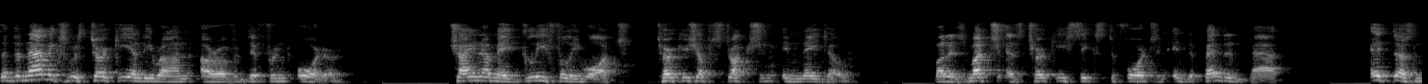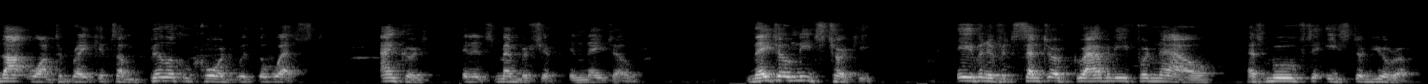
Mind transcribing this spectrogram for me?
The dynamics with Turkey and Iran are of a different order. China may gleefully watch Turkish obstruction in NATO, but as much as Turkey seeks to forge an independent path, it does not want to break its umbilical cord with the West, anchored in its membership in NATO. NATO needs Turkey, even if its center of gravity for now has moved to Eastern Europe.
